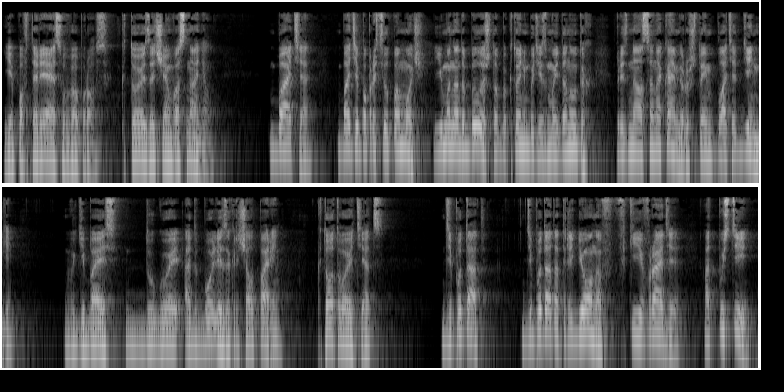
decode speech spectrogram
Я повторяю свой вопрос. Кто и зачем вас нанял? «Батя! Батя попросил помочь. Ему надо было, чтобы кто-нибудь из майданутых признался на камеру, что им платят деньги». Выгибаясь дугой от боли, закричал парень. «Кто твой отец?» «Депутат. Депутат от регионов в Киевраде. Отпусти!»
